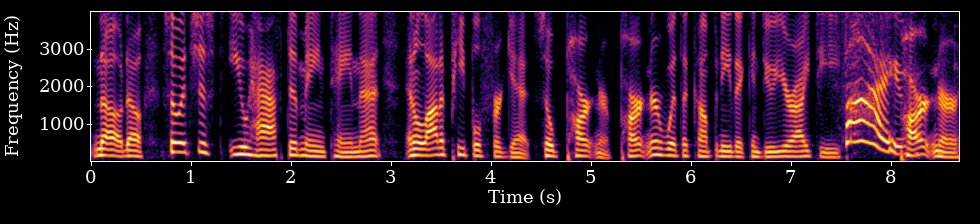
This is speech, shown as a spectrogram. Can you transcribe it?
No, no. So it's just you have to maintain that, and a lot of people forget. So partner, partner with a company that can do your IT. Five. Partner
